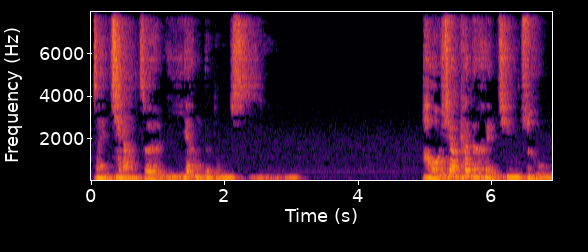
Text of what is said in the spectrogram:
在抢着一样的东西，好像看得很清楚。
